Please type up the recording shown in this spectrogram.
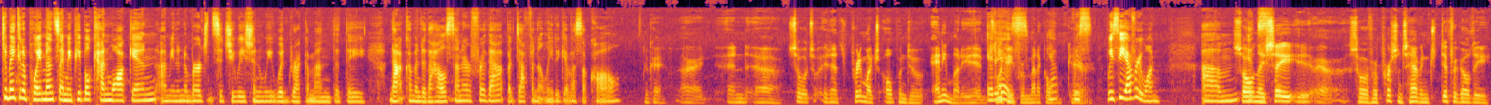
to make an appointment. I mean, people can walk in. I mean, in an emergent situation, we would recommend that they not come into the health center for that, but definitely to give us a call. Okay, all right. And uh, so it's, and it's pretty much open to anybody that's It looking is. for medical Yeah, care. We, s- we see everyone. so when they say, uh, so if a person's having difficulty,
